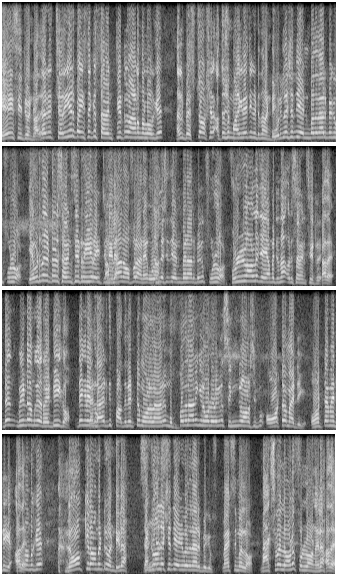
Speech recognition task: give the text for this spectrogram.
ഏഴ് സീറ്റ് വണ്ടി. അതായത് ചെറിയൊരു പൈസക്ക് സെവൻ സീറ്റർ വേണമെന്നുള്ളവർക്ക് അതിൽ ബെസ്റ്റ് ഓപ്ഷൻ അത്യാവശ്യം മൈലേജ് കിട്ടുന്ന വണ്ടി. ഒരു ലക്ഷത്തി എൺപതിനായിരം രൂപയ്ക്ക് ഫുൾ ഓൺ എവിടുന്ന് കിട്ടും ഒരു സെവൻ സീറ്റർ ഈ റേറ്റ് ഓഫർ ആണ്. ഒരു ലക്ഷത്തി എൺപതിനായിരം രൂപയ്ക്ക് ഫുൾ ഓൺ ഫുൾ ഓണിൽ ചെയ്യാൻ പറ്റുന്ന ഒരു സെവൻ സീറ്റർ അതെ. വീണ്ടും നമുക്ക് റെഡി ഗോ ഇതെങ്ങനെ രണ്ടായിരത്തി പതിനെട്ട് മോഡലാണ്. മുപ്പതിനായിരം kilometre single ownership automatic automatic അത് നമുക്ക് ലോ കിലോമീറ്റർ വണ്ടി അല്ലേ? രണ്ട് ലക്ഷത്തി എഴുപതിനായിരം രൂപയ്ക്ക് maximum loan maximum loan full on അല്ലേ? അതെ.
